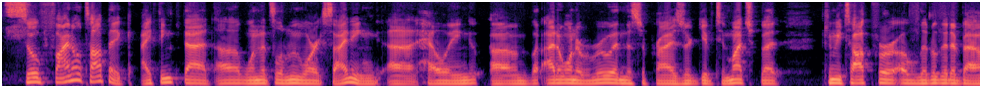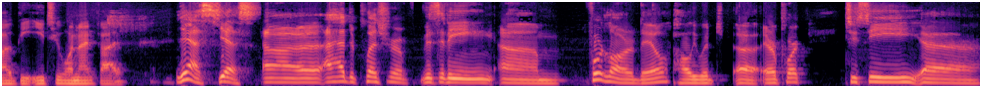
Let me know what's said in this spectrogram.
So, final topic. I think that uh, one that's a little bit more exciting, uh, Helwing, um, but I don't want to ruin the surprise or give too much. But can we talk for a little bit about the E E2195? Yes, yes. Uh, I had the pleasure of visiting um, Fort Lauderdale, Hollywood uh, Airport, to see uh,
